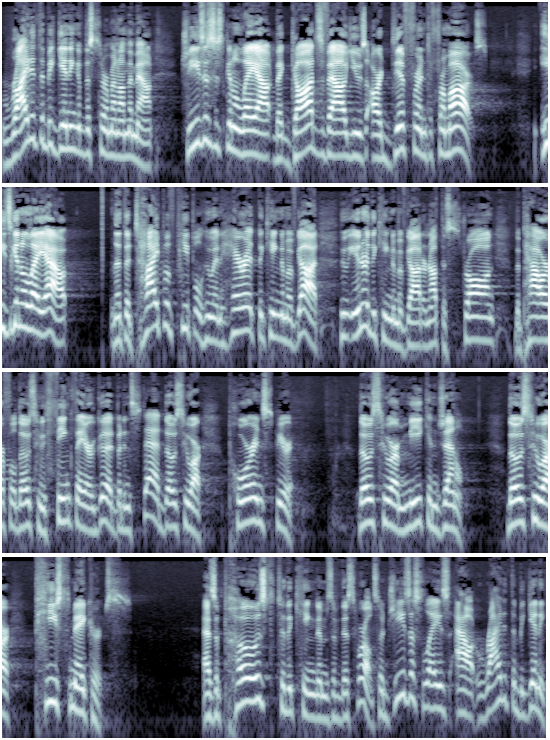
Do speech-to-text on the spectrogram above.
Right at the beginning of the Sermon on the Mount, Jesus is going to lay out that God's values are different from ours. He's going to lay out that the type of people who inherit the kingdom of God, who enter the kingdom of God, are not the strong, the powerful, those who think they are good, but instead those who are poor in spirit, those who are meek and gentle, those who are peacemakers as opposed to the kingdoms of this world. So Jesus lays out right at the beginning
